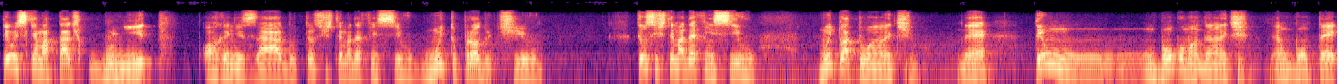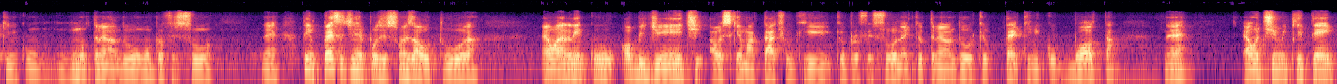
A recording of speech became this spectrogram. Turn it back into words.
Tem um esquema tático bonito, organizado, tem um sistema defensivo muito produtivo, tem um sistema defensivo muito atuante, né? Tem um, um bom comandante, né? um bom técnico, um bom treinador, um bom professor né? Tem peça de reposições à altura. É um elenco obediente ao esquema tático que, que o professor, né, que o treinador, que o técnico bota, né? É um time que tem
